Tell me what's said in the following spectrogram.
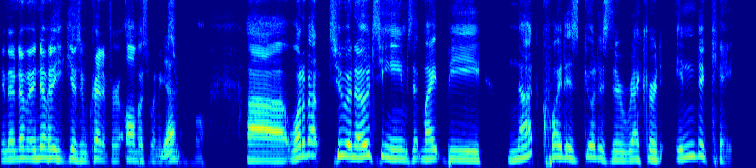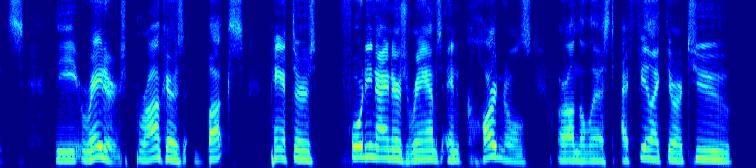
You know, nobody nobody gives him credit for almost winning yeah. a Super Bowl. Uh, what about two and O teams that might be not quite as good as their record indicates? The Raiders, Broncos, Bucs, Panthers, 49ers, Rams, and Cardinals are on the list. I feel like there are two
